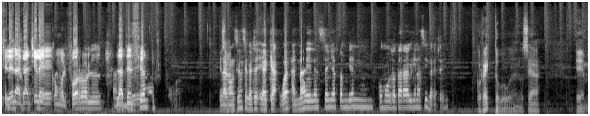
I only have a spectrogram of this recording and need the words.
chilena acá en Chile es como el forro, el- la atención. Y la O sea- conciencia, ¿cachai? Es que, bueno, a nadie le enseña también cómo tratar a alguien así, ¿cachai? correcto, weón. O sea, em,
